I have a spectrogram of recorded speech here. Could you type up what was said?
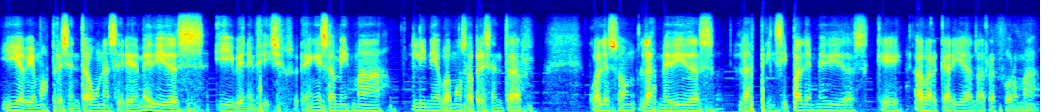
y habíamos presentado una serie de medidas y beneficios. En esa misma línea vamos a presentar cuáles son las medidas las principales medidas que abarcaría la reforma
